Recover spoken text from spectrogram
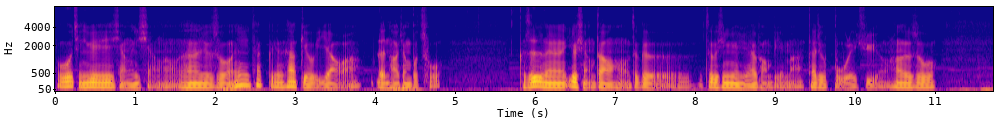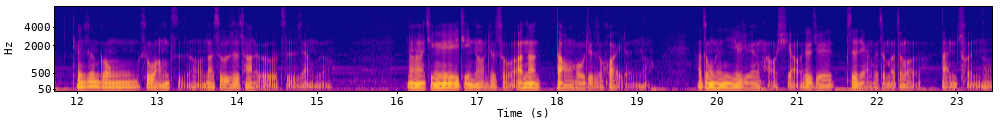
不过秦月也想一想哦，他就说：哎，他给他给我药啊，人好像不错。可是呢，又想到哈，这个这个新月学在旁边嘛，他就补了一句哦，他就说：天圣宫是王子哦，那是不是他的儿子这样子？”那景月一听哦，就说啊，那大皇后就是坏人哦。那中山靖就觉得很好笑，就觉得这两个怎么这么单纯呢？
